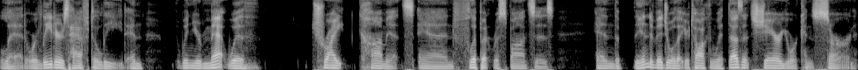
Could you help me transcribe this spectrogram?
led, or leaders have to lead. And when you're met with trite comments and flippant responses, and the, the individual that you're talking with doesn't share your concern,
